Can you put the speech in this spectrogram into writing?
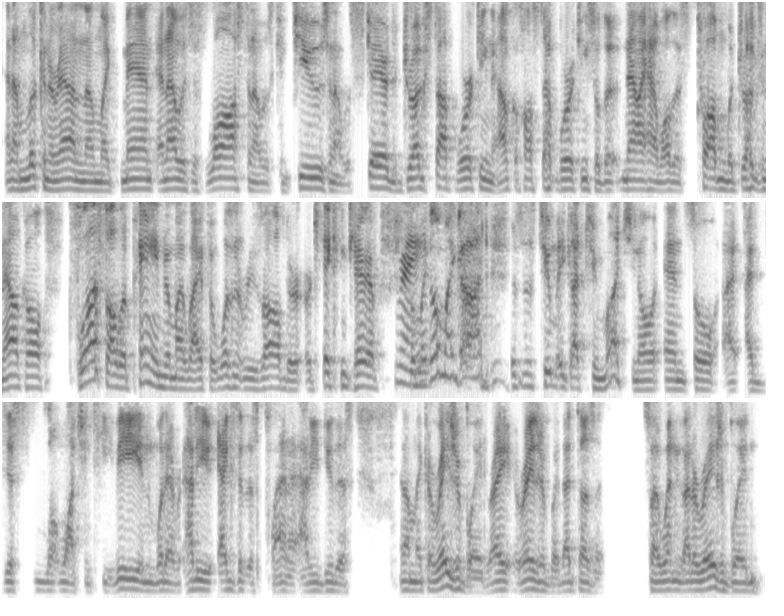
And I'm looking around and I'm like, man, and I was just lost and I was confused and I was scared. The drugs stopped working, the alcohol stopped working. So that now I have all this problem with drugs and alcohol, plus all the pain in my life that wasn't resolved or, or taken care of. Right. So I'm like, oh my God, this is too, it got too much, you know? And so I, I just watching TV and whatever. How do you exit this planet? How do you do this? And I'm like, a razor blade, right? A razor blade, that does it. So I went and got a razor blade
